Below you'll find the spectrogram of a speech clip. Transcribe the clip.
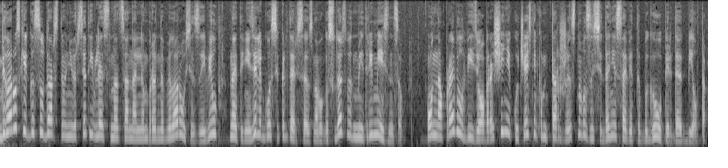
Белорусский государственный университет является национальным брендом Беларуси, заявил на этой неделе госсекретарь Союзного государства Дмитрий Мезенцев. Он направил видеообращение к участникам торжественного заседания Совета БГУ, передает Белта.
